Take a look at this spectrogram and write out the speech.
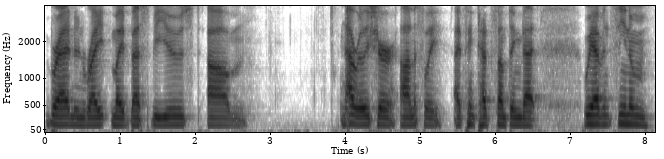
Brandon Wright might best be used. Um, not really sure, honestly. I think that's something that we haven't seen him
